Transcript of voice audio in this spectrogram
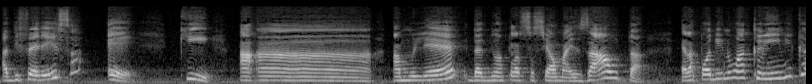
A diferença é que a, a, a mulher da- de uma classe social mais alta, ela pode ir numa clínica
